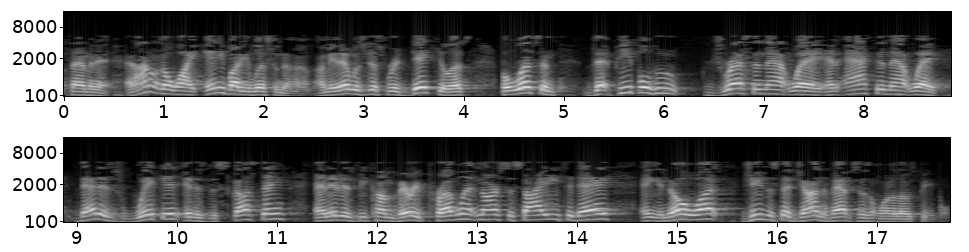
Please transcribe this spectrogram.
effeminate. And I don't know why anybody listened to him. I mean, that was just ridiculous. But listen, that people who dress in that way and act in that way, that is wicked, it is disgusting, and it has become very prevalent in our society today. And you know what? Jesus said John the Baptist isn't one of those people.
